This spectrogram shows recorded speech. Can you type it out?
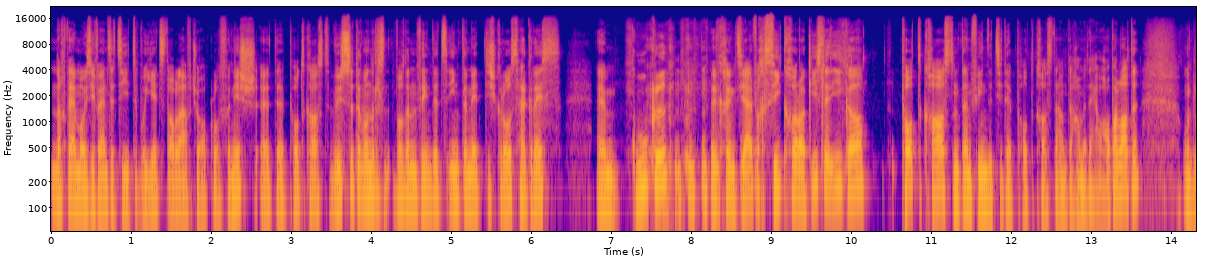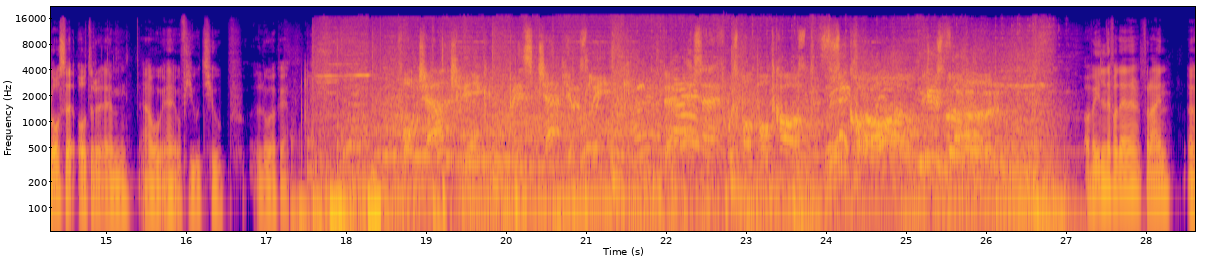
nachdem unsere Fernsehzeit, die jetzt abläuft, schon abgelaufen ist, äh, der Podcast, wisst ihr, wo ihr, wo ihr findet. Das Internet ist gross, Herr Gress. Ähm, Google, dort können Sie einfach Sikora Gisler eingeben, Podcast, und dann finden Sie den Podcast auch. Und dann kann man den auch abladen und hören oder ähm, auch äh, auf YouTube schauen. Von Challenge League bis Champions League. Der SRF Fußball Podcast Sikora Gisler welchen von diesen Vereinen? Äh,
